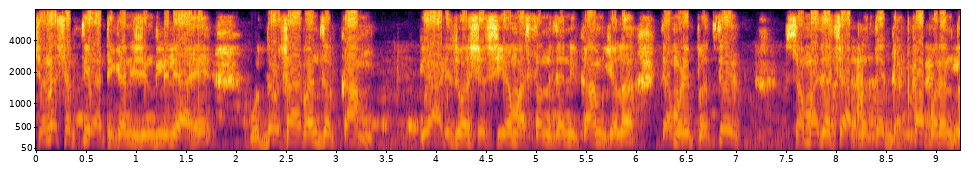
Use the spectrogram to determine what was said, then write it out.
जनशक्ती या ठिकाणी जिंकलेली आहे. उद्धव साहेबांचं काम हे अडीच वर्ष सीएम असताना त्यांनी काम केलं त्यामुळे प्रत्येक समाजाच्या प्रत्येक घटकापर्यंत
